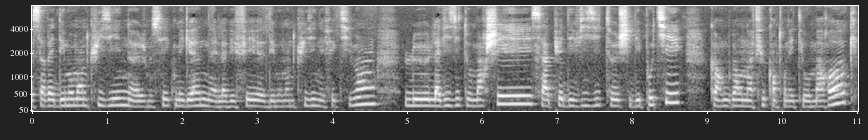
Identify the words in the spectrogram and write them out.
ça va être des moments de cuisine, je me sais que Megan, elle avait fait des moments de cuisine effectivement, le, la visite au marché, ça a pu être des visites chez des potiers, quand on a fait quand on était au Maroc,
